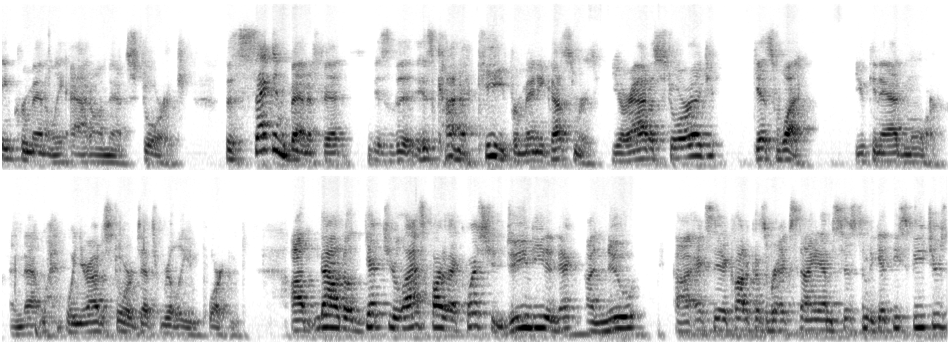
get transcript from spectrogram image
incrementally add on that storage. The second benefit is the is kind of key for many customers. You're out of storage, guess what? you can add more. And that when you're out of storage, that's really important. Um, now to get to your last part of that question, do you need a, a new uh, Exadata Cloud@Customer X9M system to get these features?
